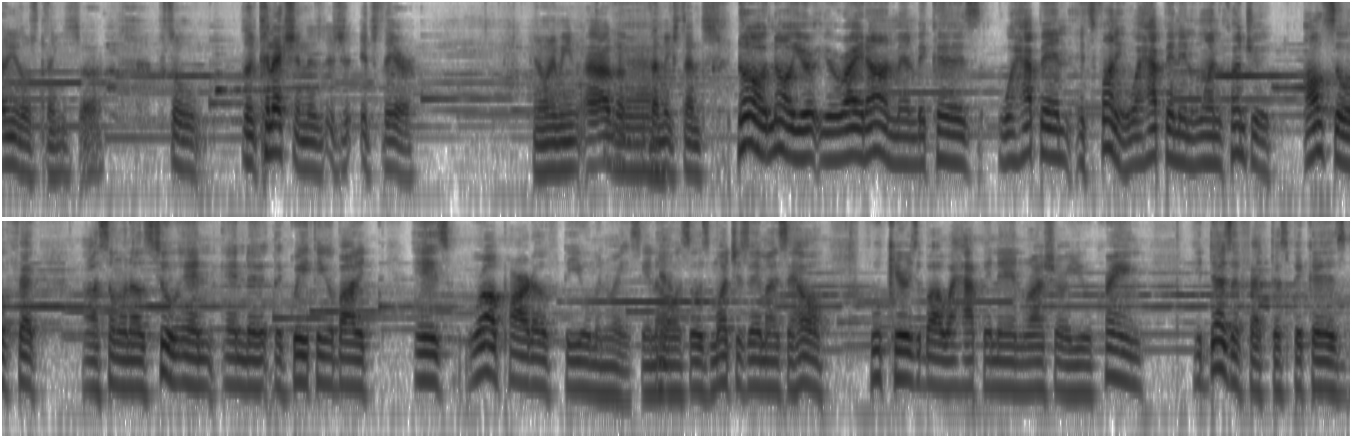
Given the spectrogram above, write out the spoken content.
any of those things. Uh, so the connection is, is it's there. You know what I mean? I don't know Yeah. if that makes sense. No, no, you're you're right on, man. Because what happened? It's funny. What happened in one country also affect uh, someone else too. And and the the great thing about it is we're all part of the human race, you know. Yeah. So as much as they might say, "Oh, who cares about what happened in Russia or Ukraine?" It does affect us because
